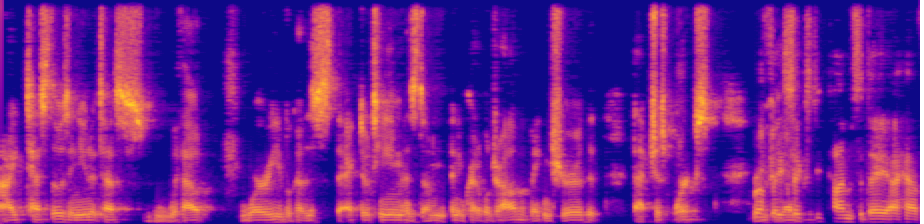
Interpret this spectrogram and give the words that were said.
I test those in unit tests without worry because the ecto team has done an incredible job of making sure that that just works. Roughly 60 times a day i have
